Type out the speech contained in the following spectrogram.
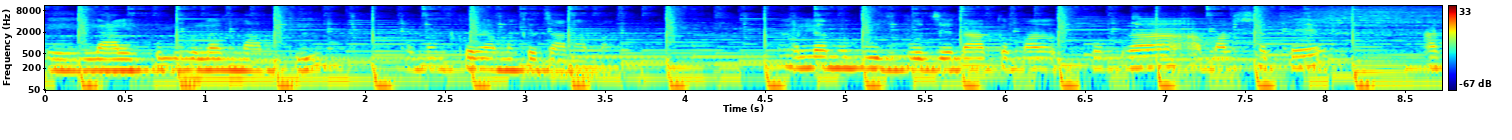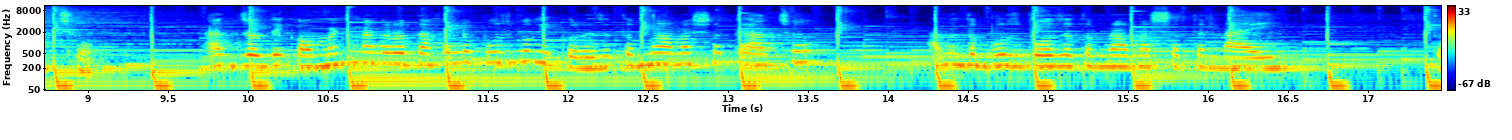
এই লাল ফুলগুলোর নাম কি? কমেন্ট করে আমাকে জানাবা। তাহলে আমি বুঝব যে না, তোমার, তোমরা আমার সাথে আছো। আর যদি কমেন্ট না করো, তাহলে বুঝব কি করে যে তোমরা আমার সাথে আছো? আমি তো বুঝব যে তোমরা আমার সাথে নাই। তো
